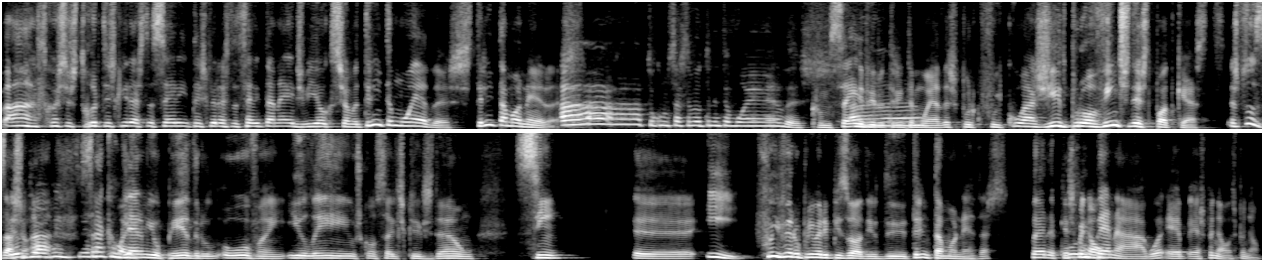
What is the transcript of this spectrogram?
Ah, se gostas de terror, tens que ver esta série, tens que ver esta série que está na HBO que se chama 30 Moedas, 30 Moedas. Ah, Ah, tu começaste a ver o 30 moedas. Comecei a ver o 30 Ah. moedas porque fui coagido por ouvintes deste podcast. As pessoas acham, ah, será que o bem." Guilherme e o Pedro ouvem e leem os conselhos que lhes dão? Sim. Eh, e fui ver o primeiro episódio de 30 moedas para Que é pôr o pé na água. É, é espanhol, é espanhol.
